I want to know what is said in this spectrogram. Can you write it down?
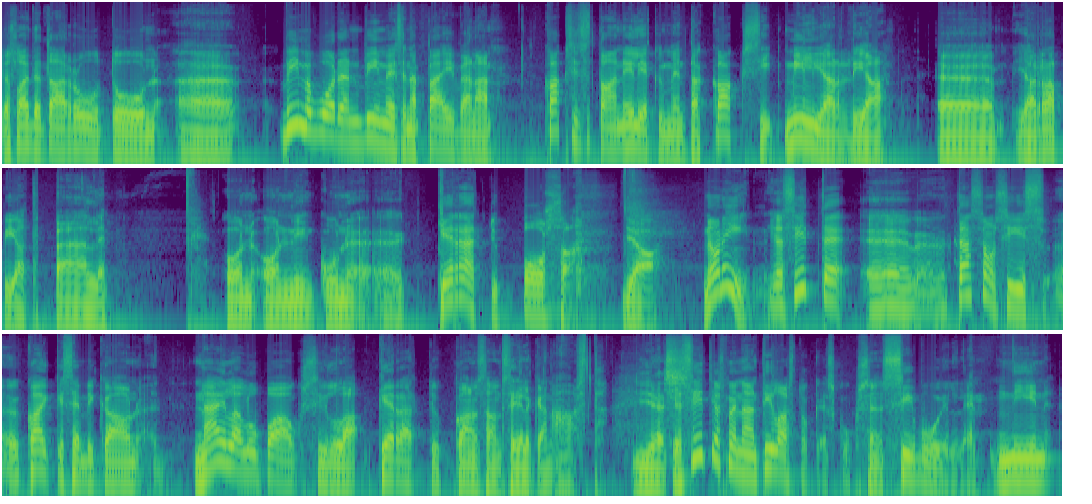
jos laitetaan ruutuun, viime vuoden viimeisenä päivänä 242 miljardia – ja rapiat päälle on, on niin kuin kerätty posa. Ja. No niin, ja sitten tässä on siis kaikki se, mikä on näillä lupauksilla kerätty kansan selkänahasta. Yes. Ja sitten jos mennään tilastokeskuksen sivuille, niin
